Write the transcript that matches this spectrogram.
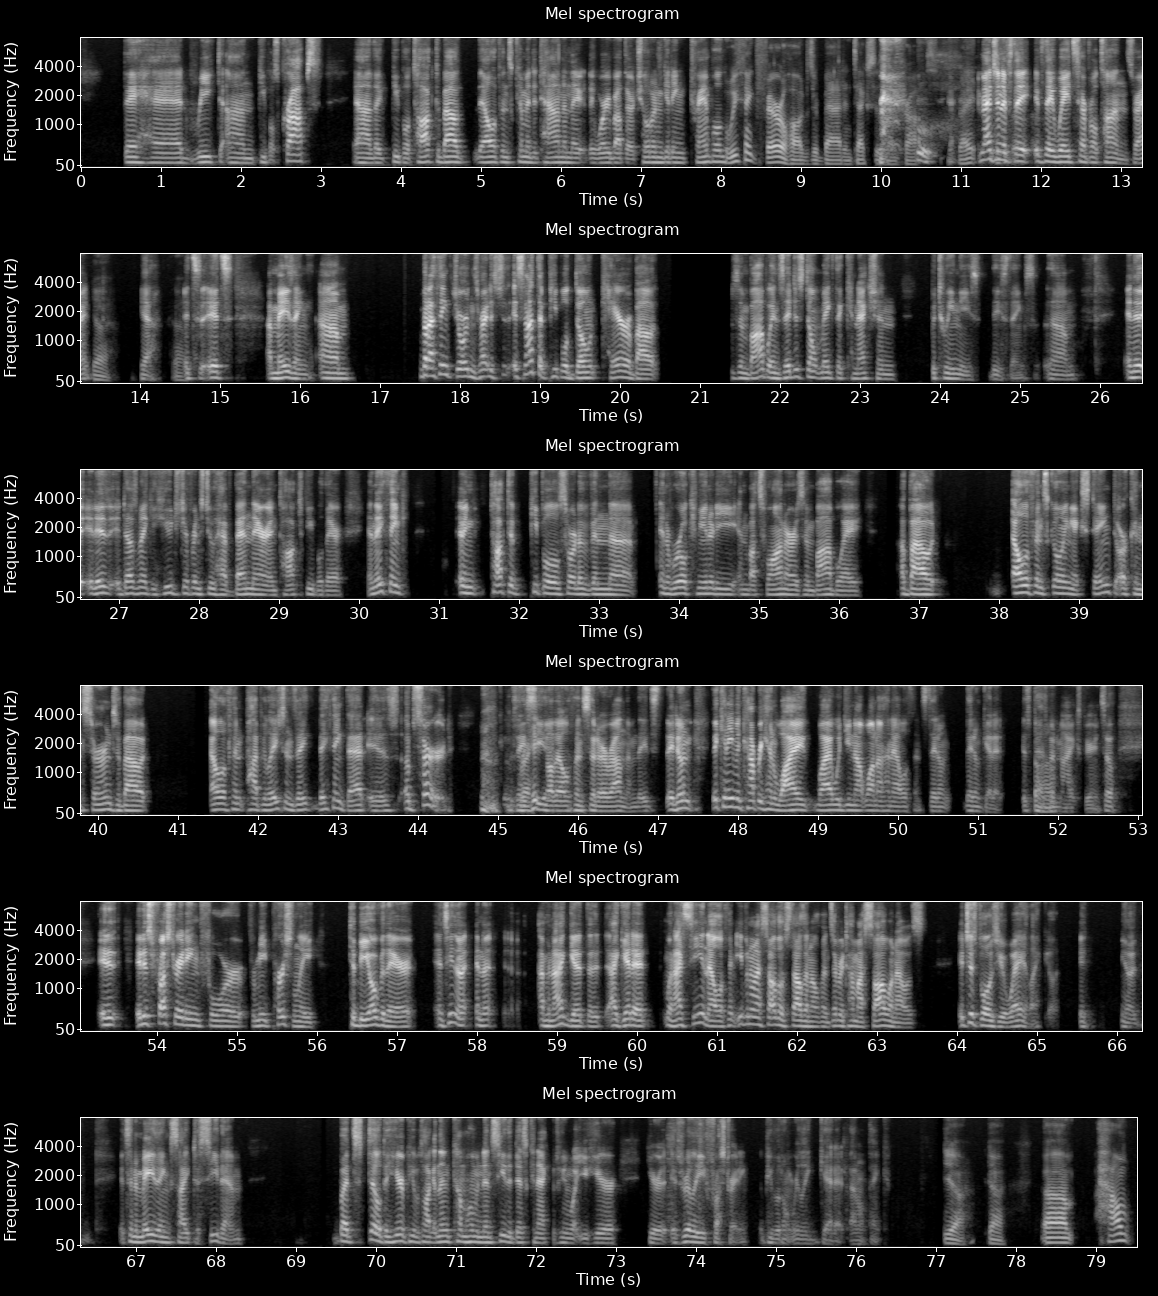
they had wreaked on people's crops uh, the people talked about the elephants come into town and they, they worry about their children getting trampled. We think feral hogs are bad in Texas on crops, right? Imagine if they if they weighed several tons, right? Yeah. yeah, yeah. It's it's amazing. Um, but I think Jordan's right. It's just, it's not that people don't care about Zimbabweans; they just don't make the connection between these these things. Um, and it, it is it does make a huge difference to have been there and talked to people there, and they think I mean, talk to people sort of in the in a rural community in Botswana or Zimbabwe about elephants going extinct or concerns about elephant populations. They they think that is absurd because they right? see all the elephants that are around them. They they don't they can't even comprehend why why would you not want to hunt elephants? They don't they don't get it. Has uh-huh. been my experience. So it it is frustrating for for me personally to be over there and see that and I mean, I get that. I get it. When I see an elephant, even when I saw those thousand elephants, every time I saw one, I was, it just blows you away. Like it, you know, it's an amazing sight to see them. But still, to hear people talk and then come home and then see the disconnect between what you hear here is really frustrating. People don't really get it. I don't think. Yeah, yeah. Um, how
